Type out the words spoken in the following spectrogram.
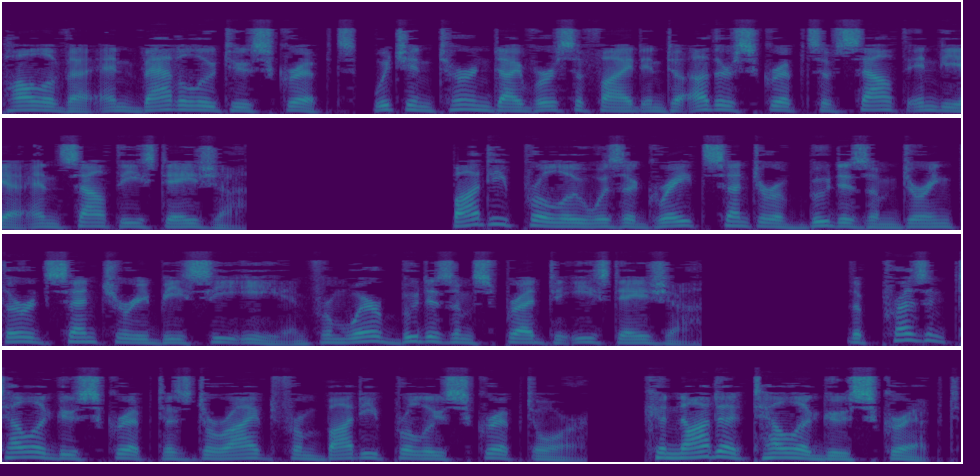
Pallava, and Vatteluttu scripts, which in turn diversified into other scripts of South India and Southeast Asia. Bhattiprolu was a great center of Buddhism during 3rd century BCE and from where Buddhism spread to East Asia. The present Telugu script is derived from Bhattiprolu script or Kannada Telugu script,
